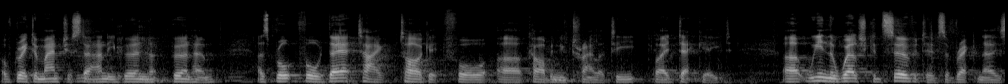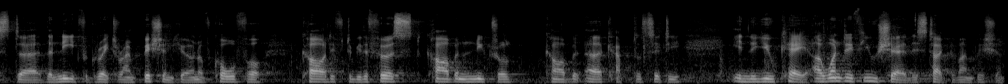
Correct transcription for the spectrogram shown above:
of Greater Manchester, Andy Burn Burnham, has brought forward their ta target for uh, carbon neutrality by a decade. Uh, we in the Welsh Conservatives have recognised uh, the need for greater ambition here and have called for Cardiff to be the first carbon neutral carbon, uh, capital city in the UK. I wonder if you share this type of ambition.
